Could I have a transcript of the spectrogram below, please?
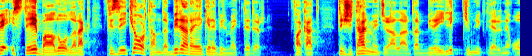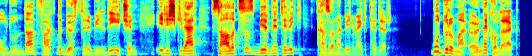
ve isteğe bağlı olarak fiziki ortamda bir araya gelebilmektedir. Fakat dijital mecralarda bireylik kimliklerini olduğundan farklı gösterebildiği için ilişkiler sağlıksız bir nitelik kazanabilmektedir. Bu duruma örnek olarak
